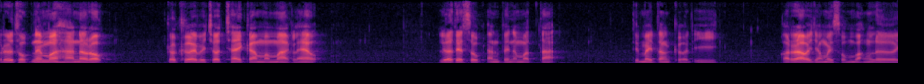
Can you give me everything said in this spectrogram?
หรือทุกในมหานรกก็เคยไปชดใช้กรรมมามากแล้ว เหลือแต่สุขอันเป็นอมตะ ที่ไม่ต้องเกิดอีก เรายังไม่สมหวังเลย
